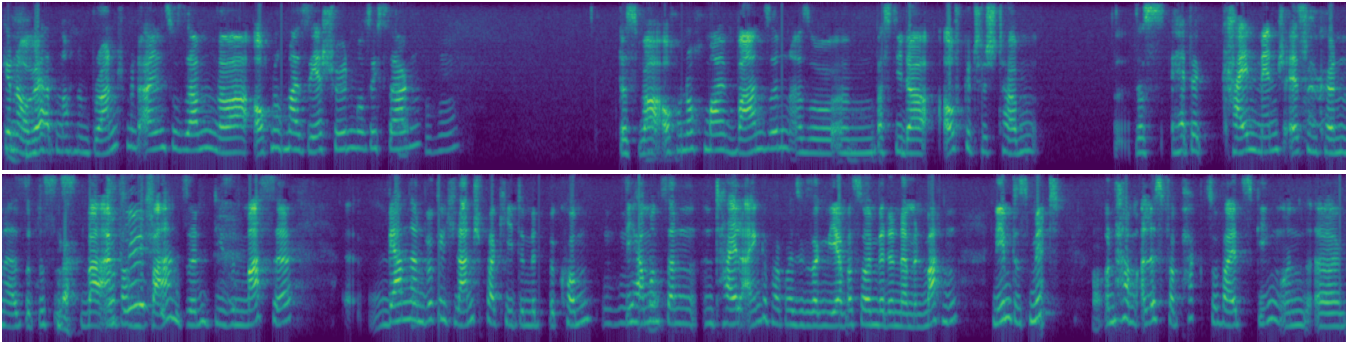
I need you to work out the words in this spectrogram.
Genau, mhm. wir hatten noch einen Brunch mit allen zusammen. War auch nochmal sehr schön, muss ich sagen. Mhm. Das war auch nochmal Wahnsinn. Also, ähm, was die da aufgetischt haben, das hätte kein Mensch essen können. Also, das ist, war einfach wirklich? Wahnsinn, diese Masse. Wir haben dann wirklich Lunchpakete mitbekommen. Mhm. Die haben uns dann einen Teil eingepackt, weil sie gesagt haben, ja, was sollen wir denn damit machen? Nehmt es mit und haben alles verpackt, soweit es ging. Und äh,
